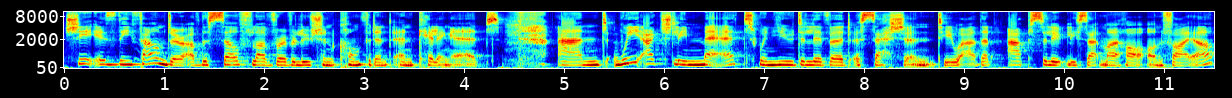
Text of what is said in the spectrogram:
She is the founder of the Self Love Revolution Confident and Killing It. And we actually met when you delivered a session, Tiwa, that absolutely set my heart on fire.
